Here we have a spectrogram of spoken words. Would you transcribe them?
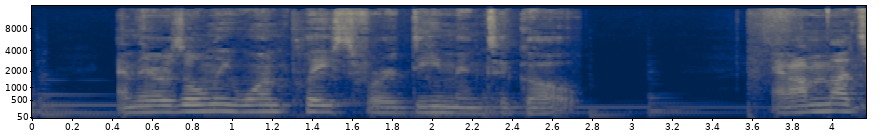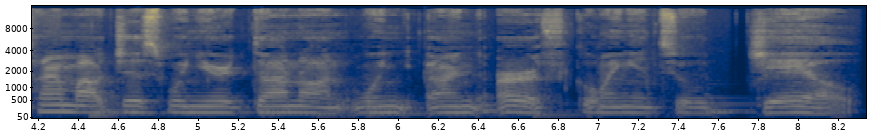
And there is only one place for a demon to go. And I'm not talking about just when you're done on when on earth going into jail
